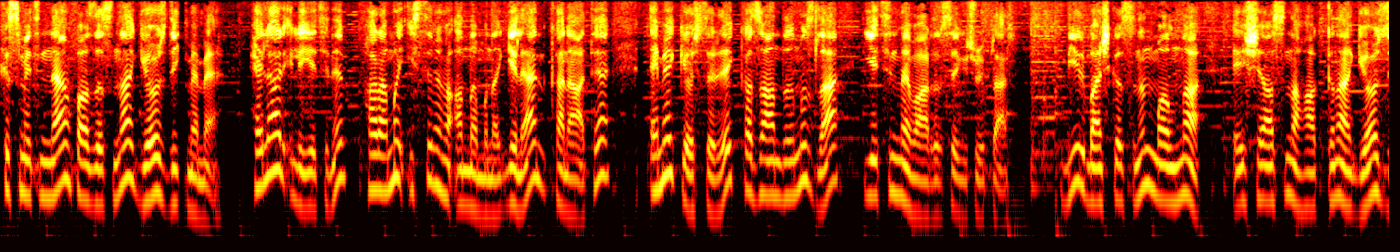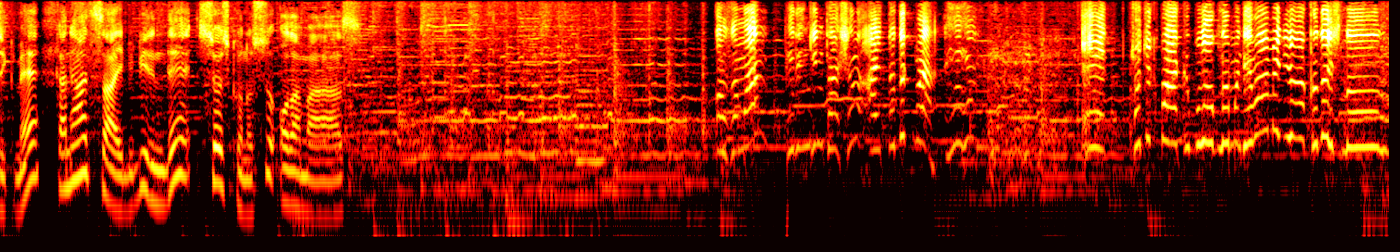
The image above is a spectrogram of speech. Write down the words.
Kısmetinden fazlasına göz dikmeme. Helal ile yetinip haramı istememe anlamına gelen kanaate emek göstererek kazandığımızla yetinme vardır sevgili çocuklar. bir başkasının malına, eşyasına, hakkına göz dikme, kanaat sahibi birinde söz konusu olamaz. Bloglama devam ediyor arkadaşlar.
